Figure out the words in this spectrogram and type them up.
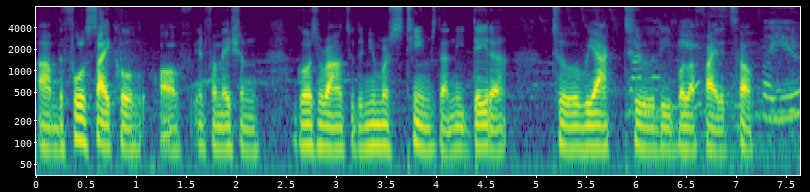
Um, the full cycle of information goes around to the numerous teams that need data to react to the Ebola fight itself. For you,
